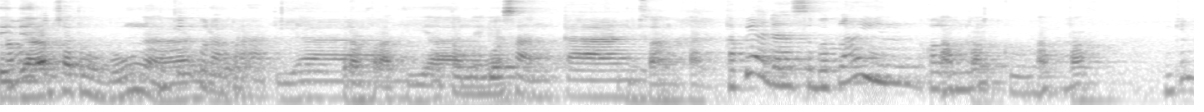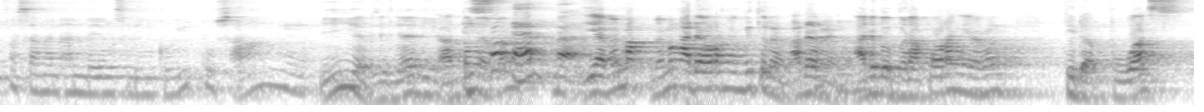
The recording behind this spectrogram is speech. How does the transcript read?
di dalam suatu hubungan mungkin kurang gitu. perhatian Kurang perhatian, atau ya kan? membosankan Misalkan. tapi ada sebab lain kalau apa menurutku apa mungkin pasangan anda yang selingkuh itu sange Iya bisa jadi. Atau Bisa, memang, kan? Nah, iya memang memang ada orang yang gitu Ren. Ada Ren. Ada beberapa orang yang memang tidak puas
